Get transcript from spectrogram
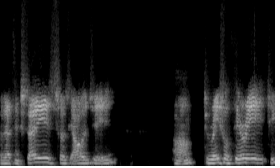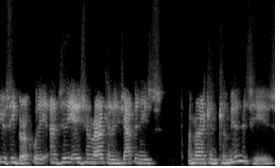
of ethnic studies, sociology, um, to racial theory, to UC Berkeley, and to the Asian American and Japanese American communities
